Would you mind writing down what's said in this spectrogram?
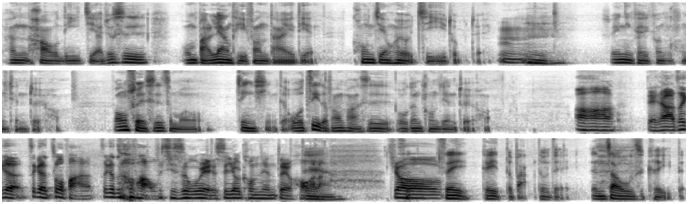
很好理解啊，就是我们把量体放大一点，空间会有记忆，对不对？嗯嗯。所以你可以跟空间对话。风水是怎么进行的？我自己的方法是我跟空间对话。啊、呃，等一下，这个这个做法，这个做法，我其实我也是用空间对话。对啊。就所以可以的吧？对不对？人造物是可以的，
